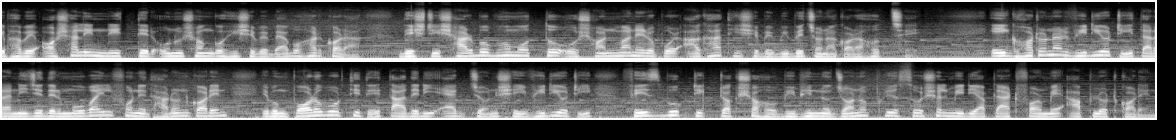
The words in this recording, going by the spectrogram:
এভাবে অশালীন নৃত্যের অনুষঙ্গ হিসেবে ব্যবহার করা দেশটি সার্বভৌমত্ব ও সম্মানের ওপর আঘাত হিসেবে বিবেচনা করা হচ্ছে। এই ঘটনার ভিডিওটি তারা নিজেদের মোবাইল ফোনে ধারণ করেন এবং পরবর্তীতে তাদেরই একজন সেই ভিডিওটি ফেসবুক টিকটক সহ বিভিন্ন জনপ্রিয় সোশ্যাল মিডিয়া প্ল্যাটফর্মে আপলোড করেন।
